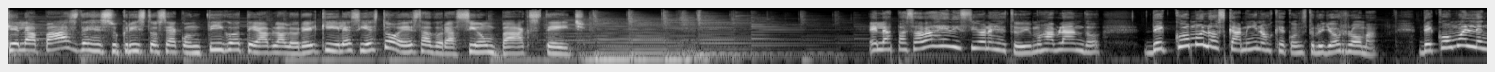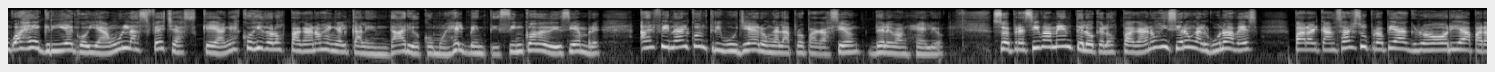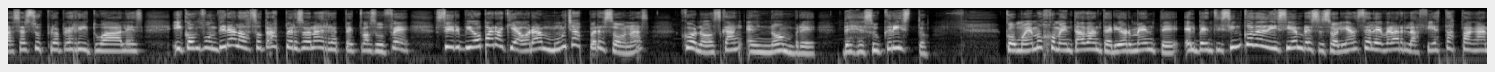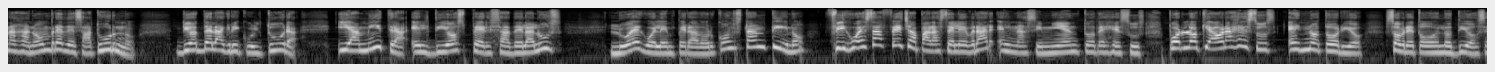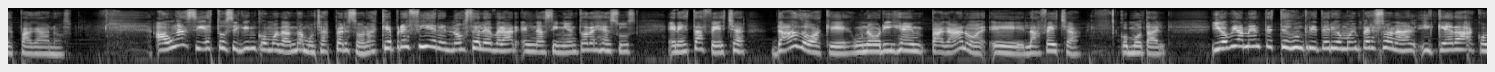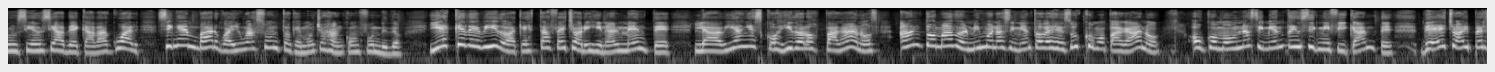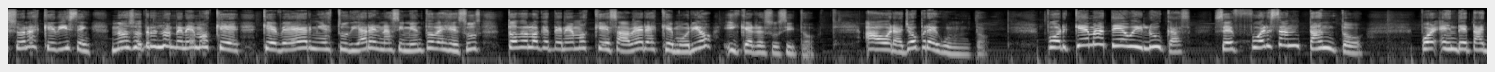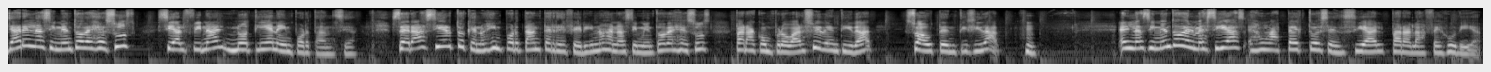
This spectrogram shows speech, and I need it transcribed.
Que la paz de Jesucristo sea contigo, te habla Lorel Quiles y esto es Adoración Backstage. En las pasadas ediciones estuvimos hablando de cómo los caminos que construyó Roma de cómo el lenguaje griego y aún las fechas que han escogido los paganos en el calendario, como es el 25 de diciembre, al final contribuyeron a la propagación del Evangelio. Sorpresivamente, lo que los paganos hicieron alguna vez para alcanzar su propia gloria, para hacer sus propios rituales y confundir a las otras personas respecto a su fe, sirvió para que ahora muchas personas conozcan el nombre de Jesucristo. Como hemos comentado anteriormente, el 25 de diciembre se solían celebrar las fiestas paganas a nombre de Saturno, dios de la agricultura, y a Mitra, el dios persa de la luz. Luego el emperador Constantino fijó esa fecha para celebrar el nacimiento de Jesús, por lo que ahora Jesús es notorio sobre todos los dioses paganos. Aún así, esto sigue incomodando a muchas personas que prefieren no celebrar el nacimiento de Jesús en esta fecha, dado a que es un origen pagano eh, la fecha como tal. Y obviamente este es un criterio muy personal y queda a conciencia de cada cual. Sin embargo, hay un asunto que muchos han confundido. Y es que debido a que esta fecha originalmente la habían escogido los paganos, han tomado el mismo nacimiento de Jesús como pagano o como un nacimiento insignificante. De hecho, hay personas que dicen, nosotros no tenemos que, que ver ni estudiar el nacimiento de Jesús. Todo lo que tenemos que saber es que murió y que resucitó. Ahora, yo pregunto, ¿por qué Mateo y Lucas se esfuerzan tanto por, en detallar el nacimiento de Jesús si al final no tiene importancia? ¿Será cierto que no es importante referirnos al nacimiento de Jesús para comprobar su identidad, su autenticidad? El nacimiento del Mesías es un aspecto esencial para la fe judía,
